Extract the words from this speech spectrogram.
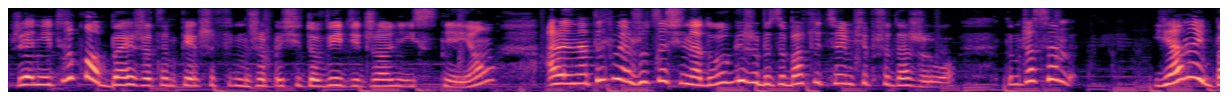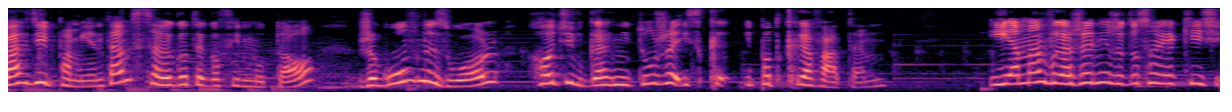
że ja nie tylko obejrzę ten pierwszy film, żeby się dowiedzieć, że oni istnieją, ale natychmiast rzucę się na drugi, żeby zobaczyć, co im się przydarzyło. Tymczasem ja najbardziej pamiętam z całego tego filmu to, że główny złol chodzi w garniturze i, i pod krawatem. I ja mam wrażenie, że to są jakieś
